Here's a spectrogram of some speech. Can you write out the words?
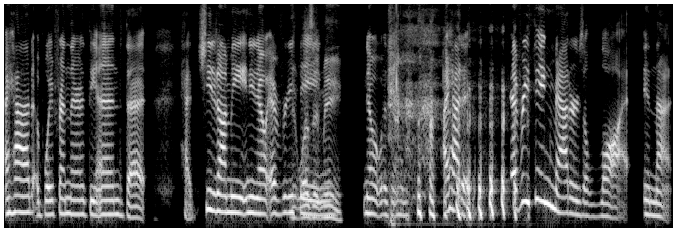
I had a boyfriend there at the end that had cheated on me, and you know, everything. It wasn't me. No, it wasn't him. I had it. Everything matters a lot in that.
